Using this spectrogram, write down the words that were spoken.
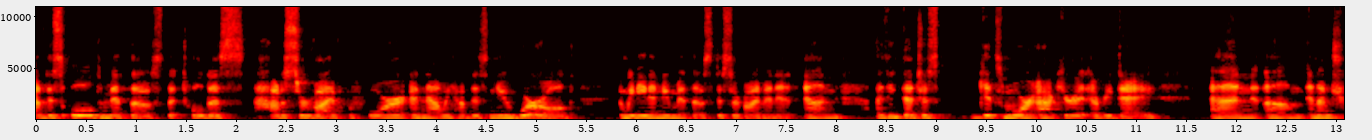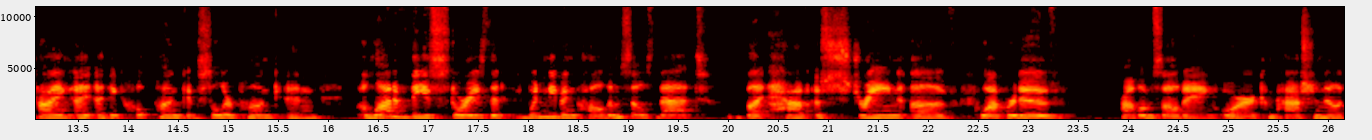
have this old mythos that told us how to survive before, and now we have this new world and we need a new mythos to survive in it. And I think that just gets more accurate every day. And um, and I'm trying. I, I think hope punk and solar punk and a lot of these stories that wouldn't even call themselves that, but have a strain of cooperative problem solving or compassionate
